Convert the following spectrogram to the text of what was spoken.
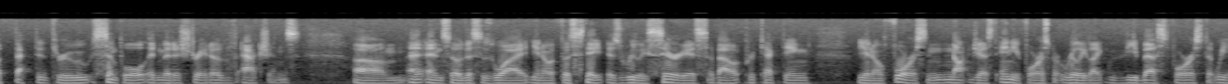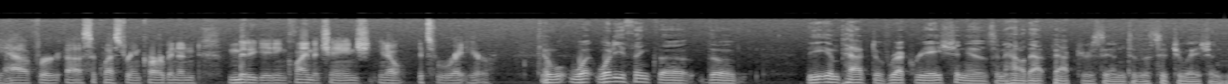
affected through simple administrative actions. Um, and, and so this is why, you know, if the state is really serious about protecting, you know, forests and not just any forest, but really like the best forest that we have for uh, sequestering carbon and mitigating climate change, you know, it's right here. And what what do you think the the the impact of recreation is, and how that factors into the situation?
